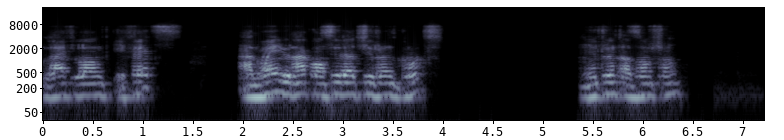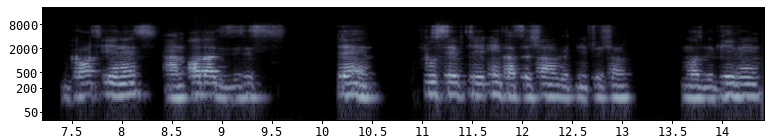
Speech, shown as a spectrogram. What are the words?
lifelong effects. And when you now consider children's growth, nutrient assumption, gut illness, and other diseases, then food safety intersection with nutrition must be given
